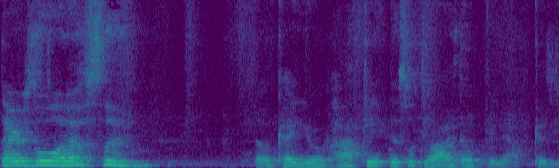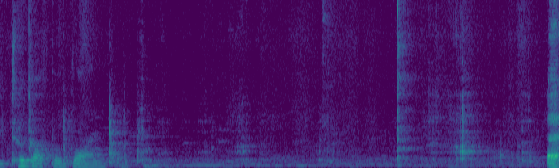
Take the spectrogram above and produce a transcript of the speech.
There's the last thing. Okay, you have to eat this with your eyes open now because you took off the blind.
